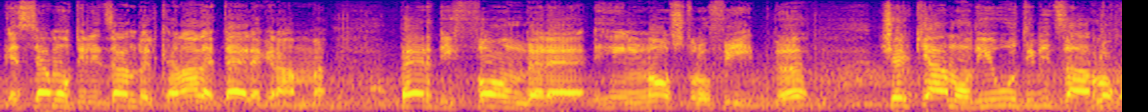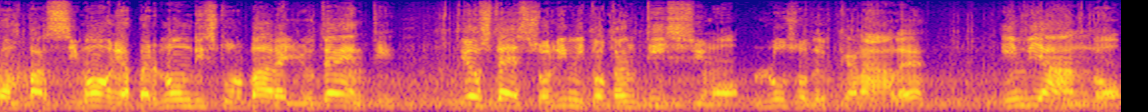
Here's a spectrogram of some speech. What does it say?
che stiamo utilizzando il canale Telegram per diffondere il nostro feed, cerchiamo di utilizzarlo con parsimonia, per non disturbare gli utenti. Io stesso limito tantissimo l'uso del canale, inviando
